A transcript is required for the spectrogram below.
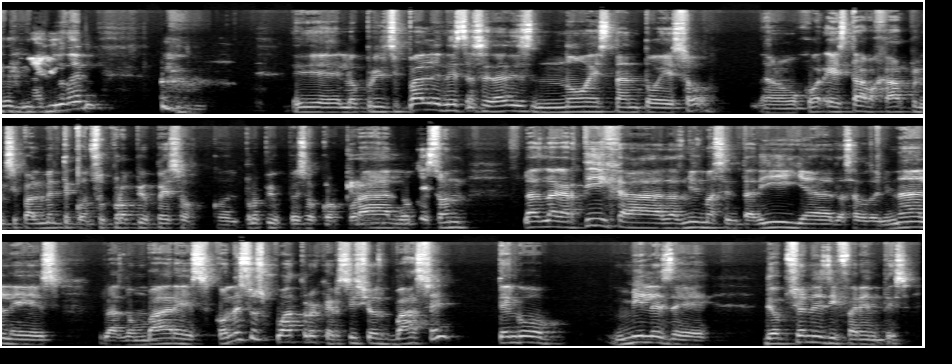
¿me ayuden? Eh, lo principal en estas edades no es tanto eso, a lo mejor es trabajar principalmente con su propio peso, con el propio peso corporal, lo que son las lagartijas, las mismas sentadillas, las abdominales, las lumbares. Con esos cuatro ejercicios base, tengo miles de, opciones diferentes.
